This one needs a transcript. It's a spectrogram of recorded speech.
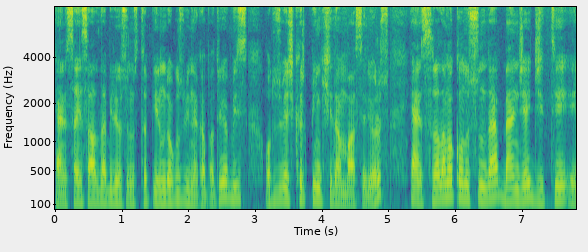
Yani sayısalda biliyorsunuz tıp 29 binde kapatıyor. Biz 35-40 bin kişiden bahsediyoruz. Yani sıralama konusunda bence ciddi e,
